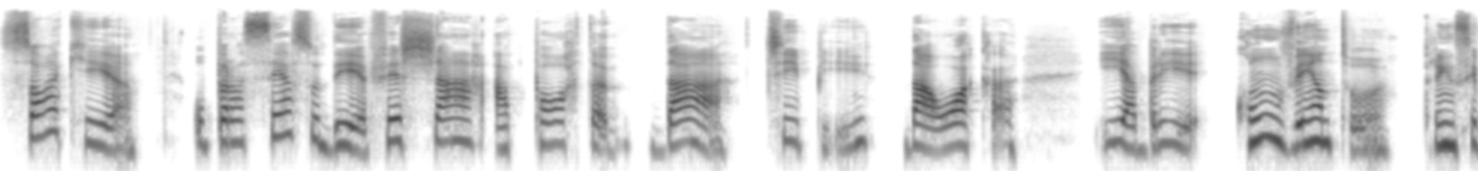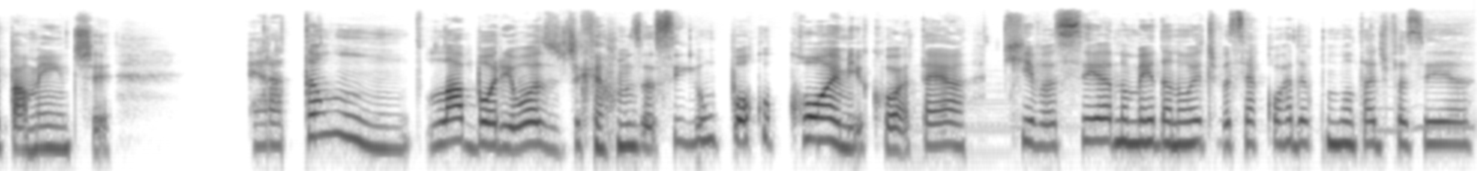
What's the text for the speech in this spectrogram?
Só que o processo de fechar a porta da tipi, da oca, e abrir com o vento, principalmente, era tão laborioso, digamos assim, um pouco cômico até, que você, no meio da noite, você acorda com vontade de fazer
